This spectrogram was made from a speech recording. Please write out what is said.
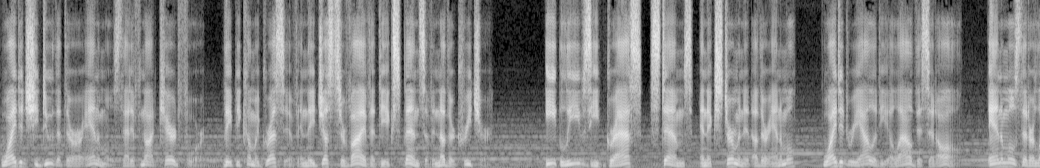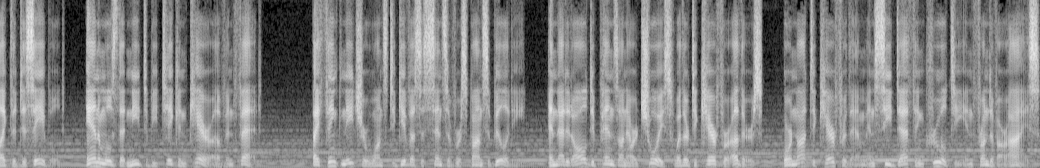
Why did she do that there are animals that if not cared for, they become aggressive and they just survive at the expense of another creature? Eat leaves, eat grass, stems, and exterminate other animal? Why did reality allow this at all? Animals that are like the disabled, animals that need to be taken care of and fed. I think nature wants to give us a sense of responsibility, and that it all depends on our choice whether to care for others, or not to care for them and see death and cruelty in front of our eyes.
